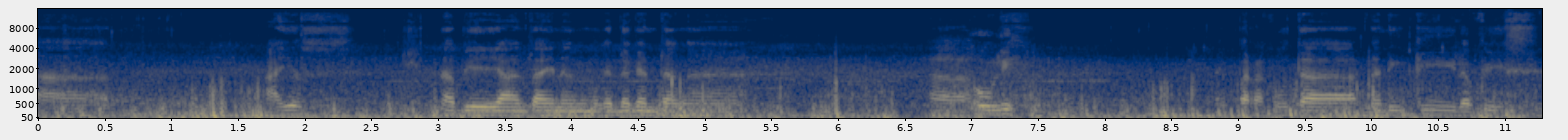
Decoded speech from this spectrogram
At ayos. Nabiyayaan tayo ng maganda-gandang ah, ah, huli. May parakuta, naligi, lapis.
